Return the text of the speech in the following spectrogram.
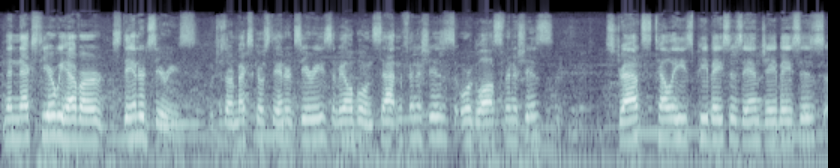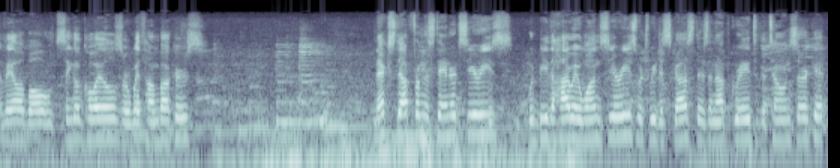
And then next here we have our Standard Series, which is our Mexico Standard Series, available in satin finishes or gloss finishes. Strats, Teles, P basses, and J basses, available single coils or with humbuckers. Next up from the Standard Series would be the Highway 1 series, which we discussed. There's an upgrade to the tone circuit.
